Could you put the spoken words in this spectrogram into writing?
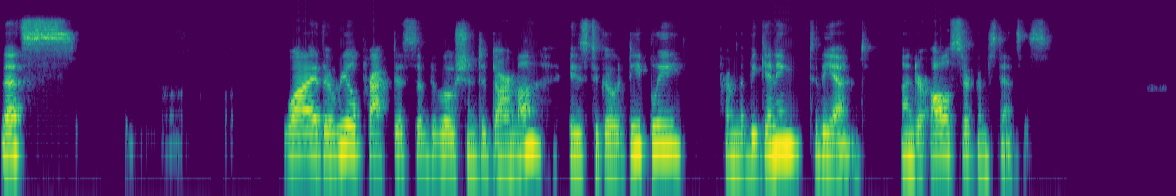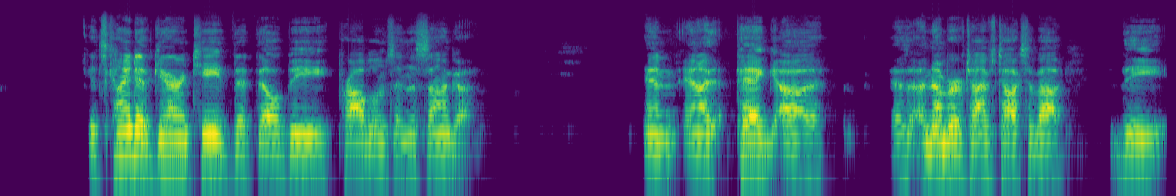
That's why the real practice of devotion to Dharma is to go deeply from the beginning to the end, under all circumstances. It's kind of guaranteed that there'll be problems in the Sangha. And, and I, Peg, uh, as a number of times, talks about the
